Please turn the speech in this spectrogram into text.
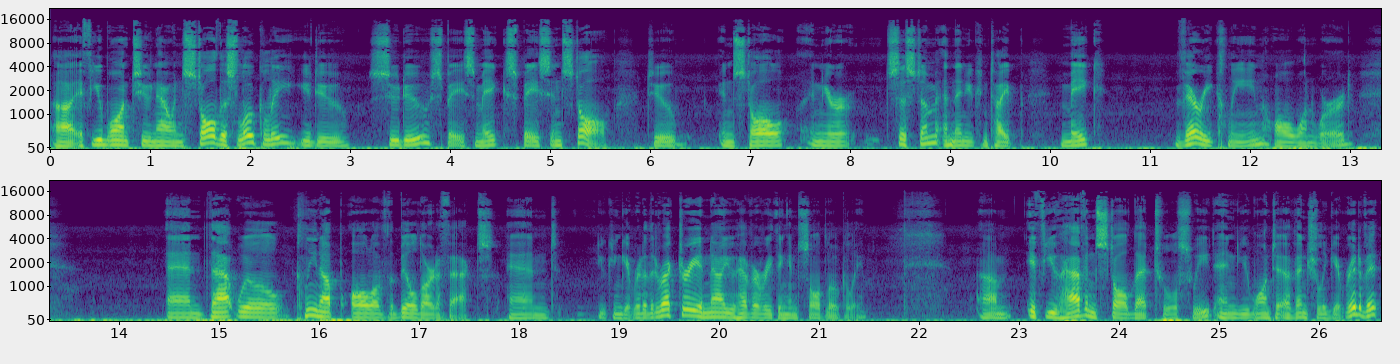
uh, if you want to now install this locally, you do sudo space make space install to install in your system, and then you can type make very clean, all one word, and that will clean up all of the build artifacts, and you can get rid of the directory, and now you have everything installed locally. Um, if you have installed that tool suite and you want to eventually get rid of it,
